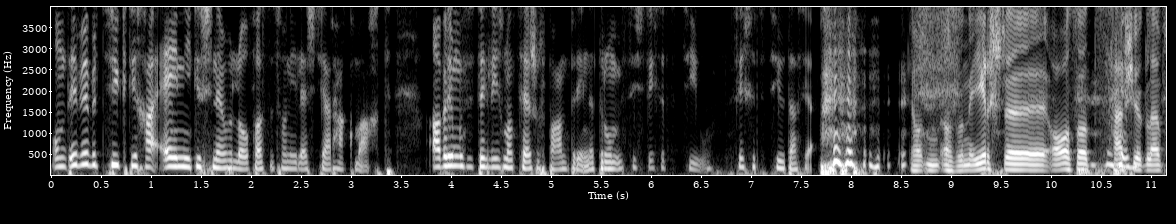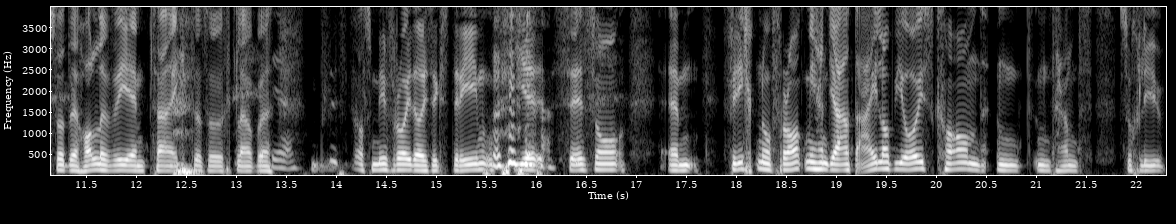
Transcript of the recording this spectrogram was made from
Und ich bin überzeugt, ich kann einiges schneller laufen, als das, was ich letztes Jahr gemacht habe. Aber ich muss es dann gleich noch zuerst auf die Bahn bringen. Darum es ist sicher das Ziel. Sicher das Ziel das Jahr. ja, also einen ersten Ansatz hast du ja, glaube ich, so der Halle-WM gezeigt. Also ich glaube, yeah. also wir freuen uns extrem auf diese ja. Saison. Ähm, vielleicht noch eine Frage, wir haben ja auch die Eila bei uns gehabt und, und, und haben so ein bisschen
